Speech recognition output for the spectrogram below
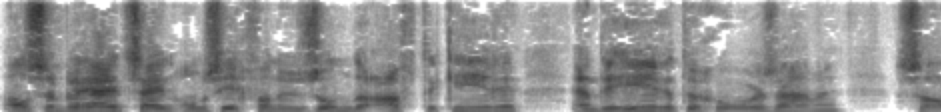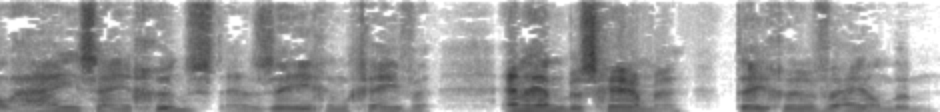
Als ze bereid zijn om zich van hun zonde af te keren en de Heere te gehoorzamen, zal Hij zijn gunst en zegen geven en hen beschermen tegen hun vijanden.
